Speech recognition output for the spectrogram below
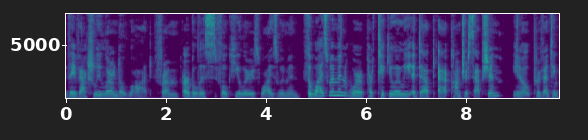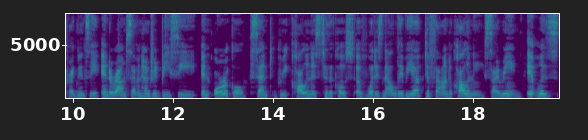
they've actually learned a lot from herbalists, folk healers, wise women. The wise women were particularly adept at contraception, you know, preventing pregnancy. And around 700 BC, an oracle sent Greek colonists to the coast of what is now Libya to found a colony, Cyrene. It was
